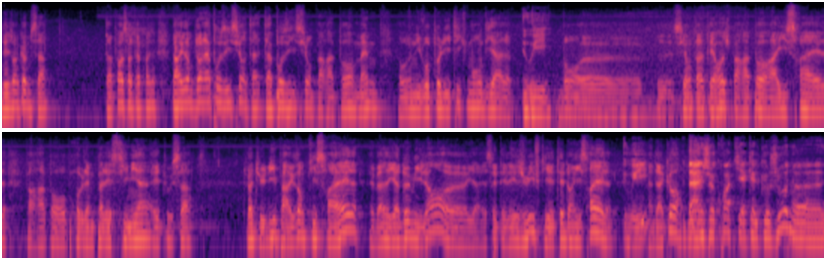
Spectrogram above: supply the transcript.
des gens comme ça. Pas pas. Par exemple, dans la position, ta, ta position par rapport même au niveau politique mondial. Oui. Bon, euh, si on t'interroge par rapport à Israël, par rapport aux problèmes palestiniens et tout ça, tu vois, tu dis par exemple qu'Israël, eh ben, il y a 2000 ans, euh, c'était les Juifs qui étaient dans Israël. Oui. Ah, D'accord. Ben, je crois qu'il y a quelques jours, 2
